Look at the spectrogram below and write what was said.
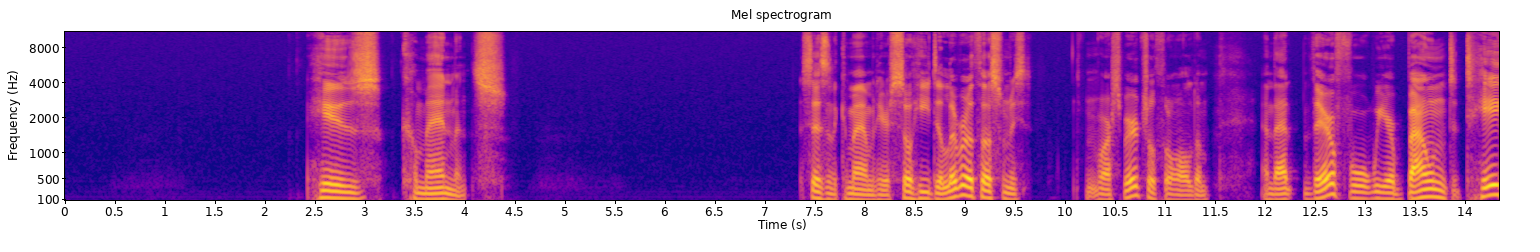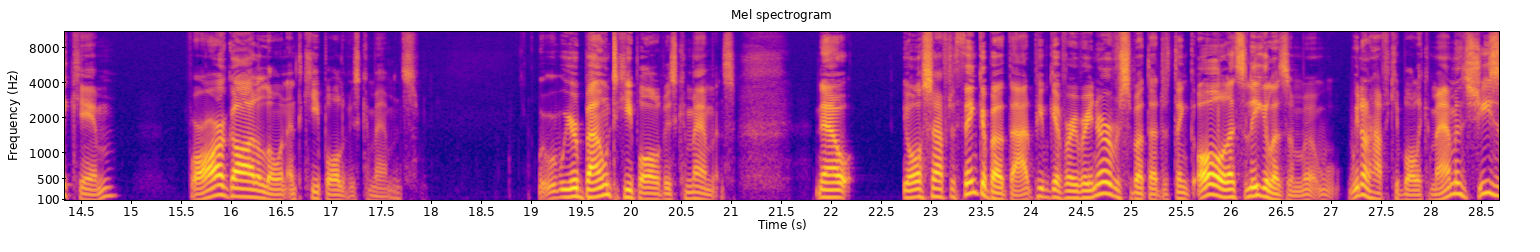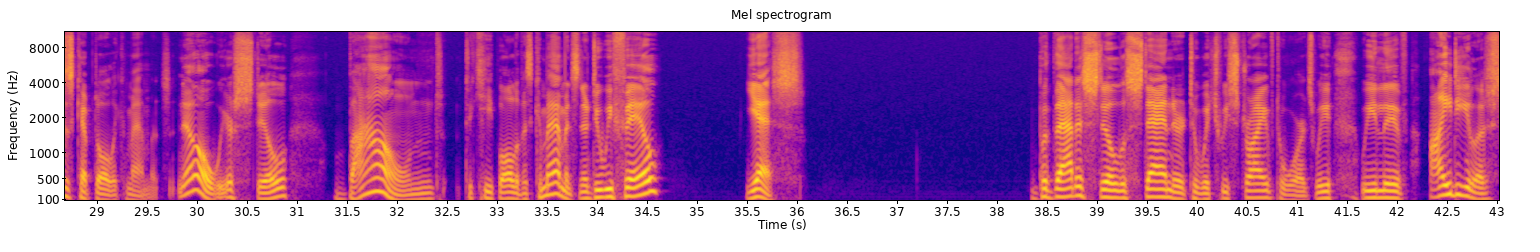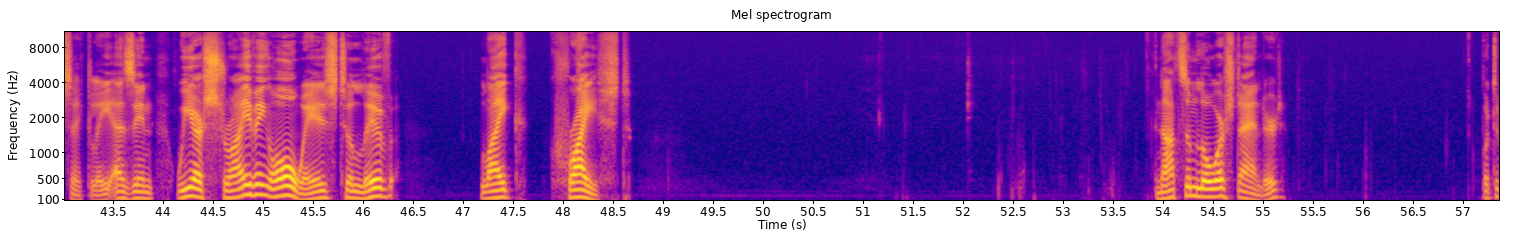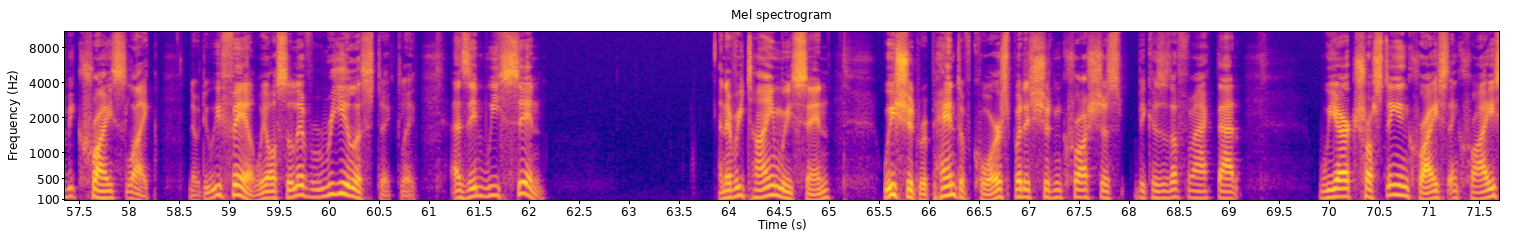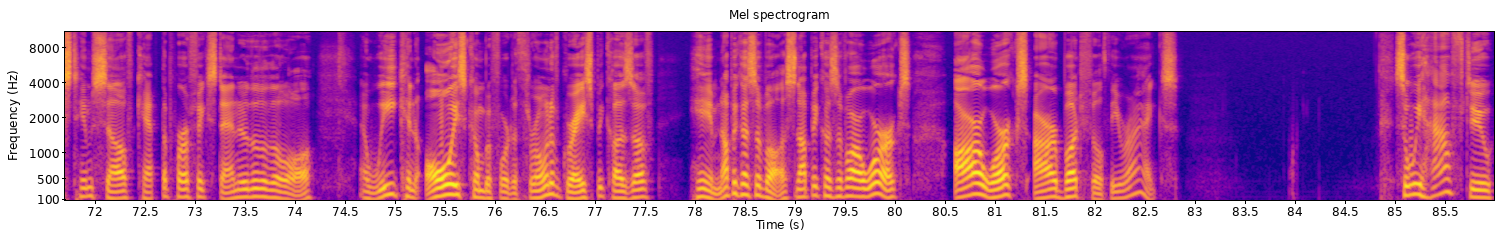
his commandments says in the commandment here, so he delivereth us from, his, from our spiritual thraldom, and that therefore we are bound to take him for our God alone and to keep all of his commandments. We are bound to keep all of his commandments. Now, you also have to think about that. People get very, very nervous about that to think, oh, that's legalism. We don't have to keep all the commandments. Jesus kept all the commandments. No, we are still bound to keep all of his commandments. Now, do we fail? Yes. But that is still the standard to which we strive towards. We we live idealistically, as in we are striving always to live like Christ. Not some lower standard, but to be Christ like. Now, do we fail? We also live realistically, as in we sin. And every time we sin, we should repent, of course, but it shouldn't crush us because of the fact that we are trusting in Christ and Christ Himself kept the perfect standard of the law. And we can always come before the throne of grace because of Him, not because of us, not because of our works. Our works are but filthy rags. So we have to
